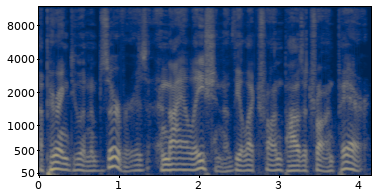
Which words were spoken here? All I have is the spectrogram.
appearing to an observer as annihilation of the electron-positron pair.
